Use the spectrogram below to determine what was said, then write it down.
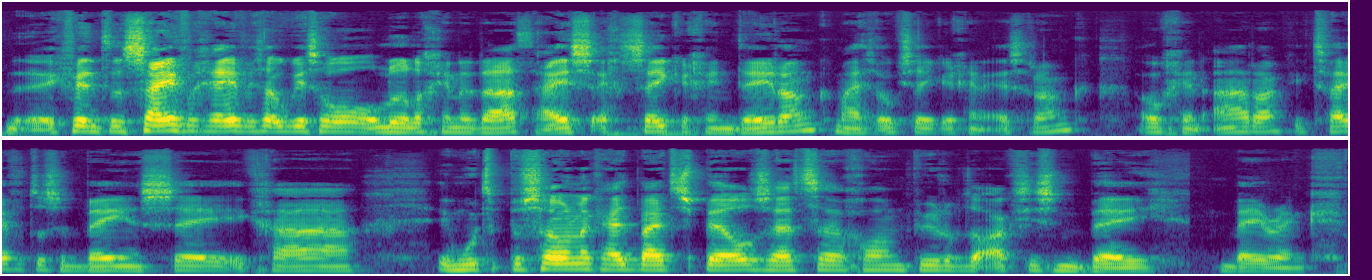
ik vind een cijfer geven is ook weer zo lullig inderdaad. Hij is echt zeker geen D-rank, maar hij is ook zeker geen S-rank. Ook geen A-rank. Ik twijfel tussen B en C. Ik ga... Ik moet de persoonlijkheid bij het spel zetten. Gewoon puur op de acties een B. B-rank.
